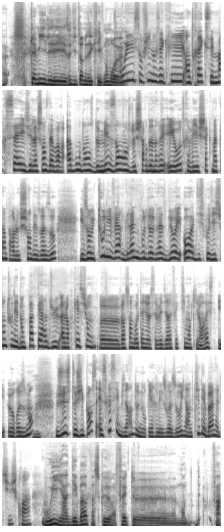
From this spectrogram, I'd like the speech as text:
Camille, les auditeurs nous écrivent nombreux. Oui, Sophie nous écrit entre Aix et Marseille. J'ai la chance d'avoir abondance de mésanges, de chardonneret et autres, réveillés chaque matin par le chant des oiseaux. Ils ont eu tout l'hiver graines, boules de graisse bio et eau à disposition. Tout n'est donc pas perdu. Alors question, euh, Vincent Bretagnol, ça veut dire effectivement qu'il en reste et heureusement. Juste, j'y pense. Est-ce que c'est bien de nourrir les oiseaux? Il y a un petit débat là-dessus, je crois. Oui, il y a un débat parce que en fait. Euh, euh, enfin,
